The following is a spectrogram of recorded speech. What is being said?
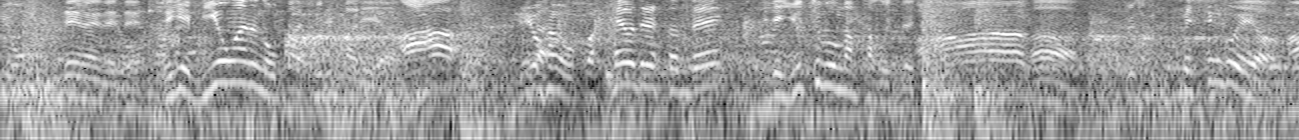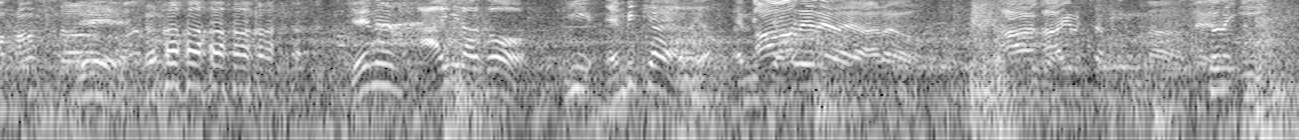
이용. 네네네네. 이게 미용하는 오빠 줄임말이에요. 아, 이용한 오빠. 헤어드레서인데 이제 유튜브만 하고 있어요. 지금. 아, 어, 그러시군. 제 친구예요. 아, 반갑습니다. 네. 얘는 아이라서 이 MBTI 알아요? MBTI. 아, 네네, 네, 알아요. 아, I로 시작하시구나. 네. 저는 E.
